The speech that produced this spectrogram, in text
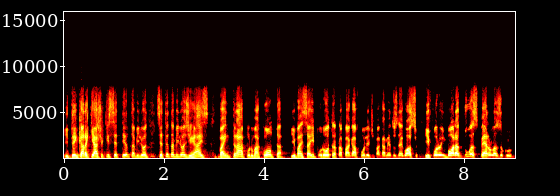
E tem cara que acha que 70 milhões, 70 milhões de reais vai entrar por uma conta e vai sair por outra para pagar a folha de pagamento dos negócios. E foram embora duas pérolas do clube.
